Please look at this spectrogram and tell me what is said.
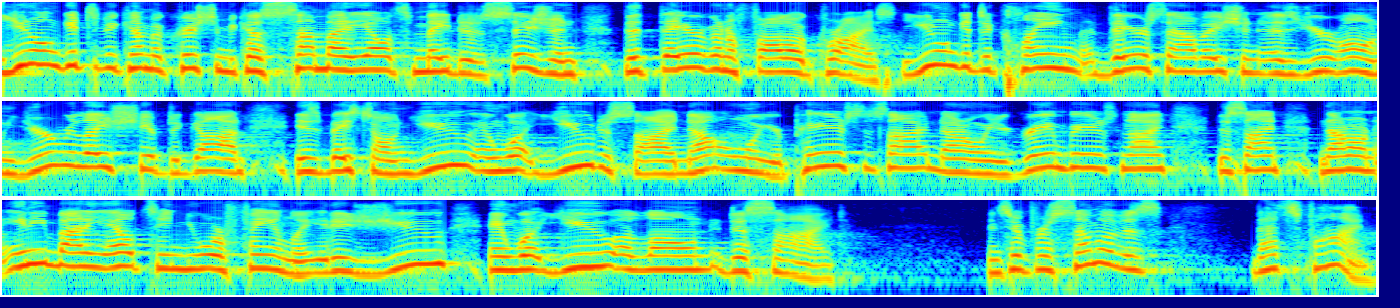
You don't get to become a Christian because somebody else made a decision that they are going to follow Christ. You don't get to claim their salvation as your own. Your relationship to God is based on you and what you decide, not on what your parents decide, not on what your grandparents decide, not on anybody else in your family. It is you and what you alone decide. And so for some of us, that's fine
